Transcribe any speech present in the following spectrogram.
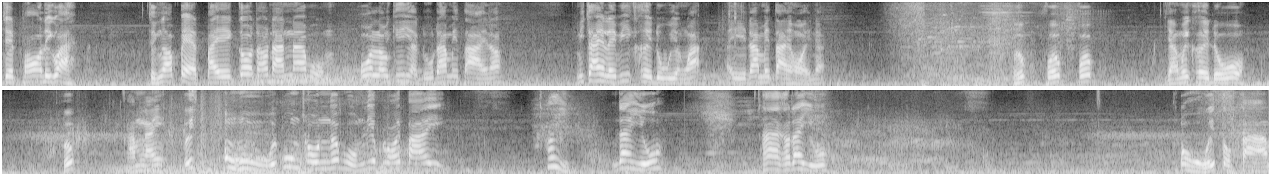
เจ็ดพอดีกว่า ถึงเอาแปดไปก็เท่านั้นนะผม เพราะเราแค่อยากดูด้าไม่ตายเนาะไม่ใช่อะไรพี่เคยดูยังวะไอ้ด้าไม่ตายหอยเนี่ย ฟึบฟึบฟึบยังไม่เคยดูฟึบทำไงเฮ้ยโอ้โหพุ่งชนครับผมเรียบร้อยไปเฮ้ยได้อยู่ ถ้าเขาได้อยู่ โอ้โหตบตาม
